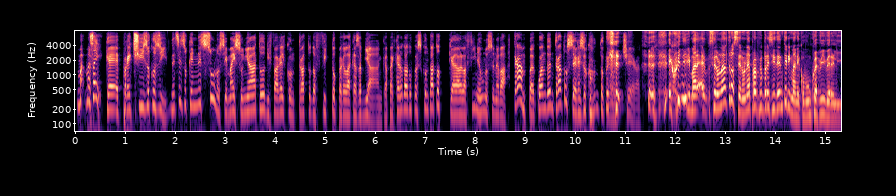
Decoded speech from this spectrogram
Ma, ma, sai che è preciso così? Nel senso che nessuno si è mai sognato di fare il contratto d'affitto per la Casa Bianca, perché hanno dato per scontato che alla fine uno se ne va. Trump, quando è entrato, si è reso conto che non c'era. e quindi rimane, eh, se non altro, se non è proprio presidente, rimane comunque a vivere lì.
